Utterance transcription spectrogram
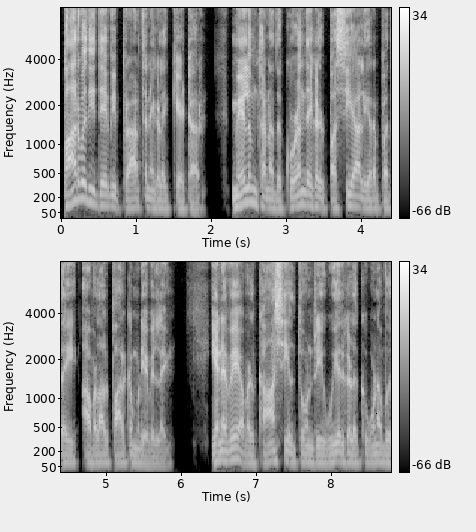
பார்வதி தேவி பிரார்த்தனைகளை கேட்டார். மேலும் தனது குழந்தைகள் பசியால் இறப்பதை அவளால் பார்க்க முடியவில்லை. எனவே அவள் காசியில் தோன்றி உயிர்களுக்கு உணவு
